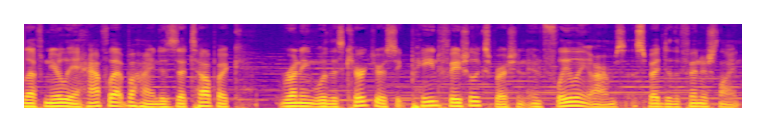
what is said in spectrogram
left nearly a half lap behind as Zatopek, running with his characteristic pained facial expression and flailing arms, sped to the finish line.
